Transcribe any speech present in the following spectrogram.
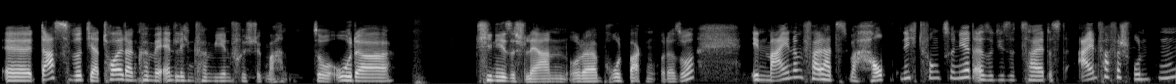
Äh, das wird ja toll, dann können wir endlich ein Familienfrühstück machen. So, oder Chinesisch lernen oder Brot backen oder so. In meinem Fall hat es überhaupt nicht funktioniert. Also diese Zeit ist einfach verschwunden,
